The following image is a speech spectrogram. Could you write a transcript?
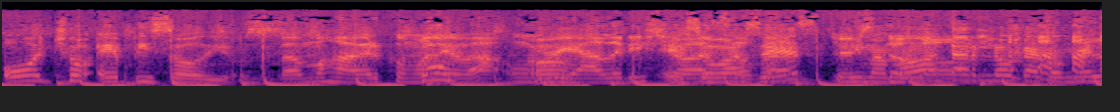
ocho episodios. Vamos a ver cómo le va un Oh, reality show. Eso a va a ser. Mi mamá va a estar loca con él.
